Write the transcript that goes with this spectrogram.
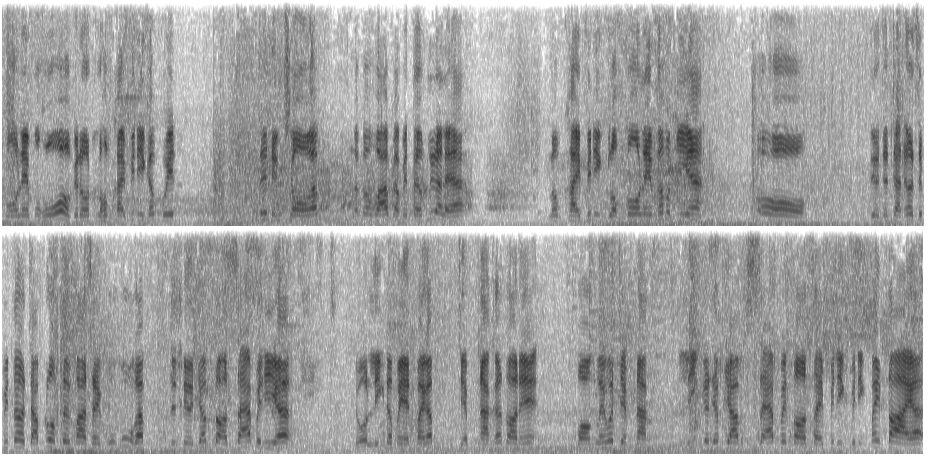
โกเลมโอ้โห กระโดดหลบไข่ฟินิกซ์ครับควินได้หนึ่งโชว์ครับ แล้วก็ว้าวกลับไปเติมเลือดเลยฮะหลบไข่ฟินิกซ์หลบโกเลมครับเมื่อกี้ฮะโอ้เดือดจะจัดเออร์ซิปิเตอร์จับรวบตึงมาใส่คู่คู่ครับเดือดเดือดย้ำต่อแซฟไปทีฮะโดนลิงก์ดาเมจไปครับ เจ็บหนักครับตอนนี้ บอกเลยว่าเจ็บหนักลิงก์ก็ย้ำย้ำแซฟไปต่อใส่ฟินิกซ์ฟินิกซ์ไม่ตายฮะ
